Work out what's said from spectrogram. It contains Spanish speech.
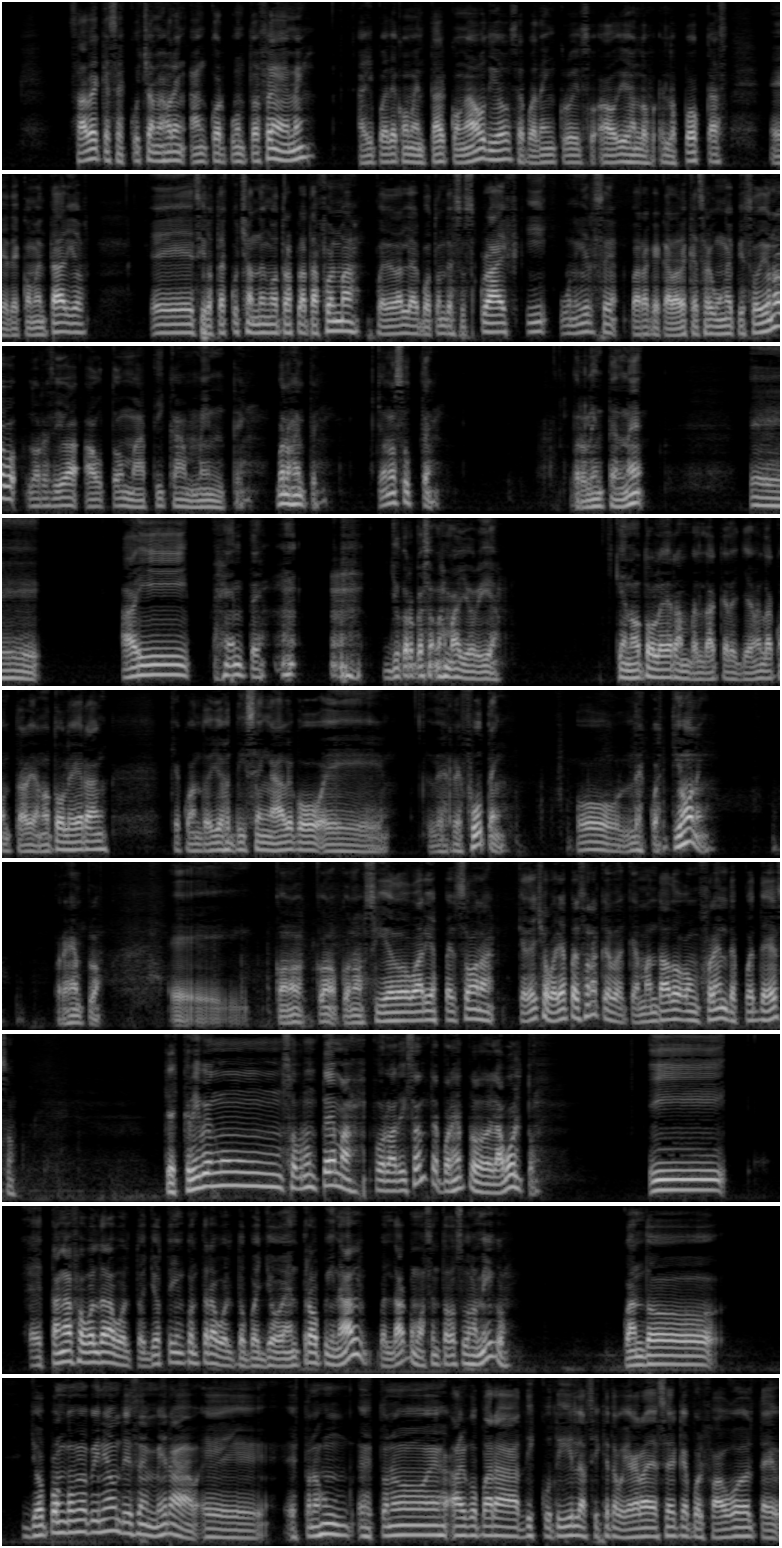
sabe que se escucha mejor en anchor.fm Ahí puede comentar con audio, se puede incluir sus audios en los, en los podcasts eh, de comentarios. Eh, si lo está escuchando en otras plataformas, puede darle al botón de subscribe y unirse para que cada vez que salga un episodio nuevo lo reciba automáticamente. Bueno, gente, yo no sé usted, pero el internet, eh, hay gente, yo creo que son la mayoría, que no toleran, ¿verdad? Que les lleven la contraria, no toleran que cuando ellos dicen algo eh, les refuten o les cuestionen. Por ejemplo, eh, conocido varias personas, que de hecho varias personas que, que han mandado un friend después de eso, que escriben un, sobre un tema polarizante, por ejemplo, del aborto. Y están a favor del aborto. Yo estoy en contra del aborto. Pues yo entro a opinar, ¿verdad? Como hacen todos sus amigos. Cuando yo pongo mi opinión, dicen, mira, eh, esto no es un, esto no es algo para discutir, así que te voy a agradecer que por favor te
